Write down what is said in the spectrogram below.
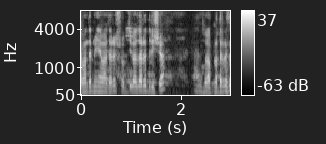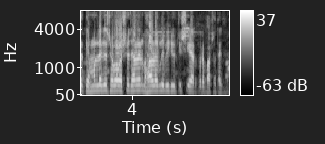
আমাদের মিয়া বাজারের সবজি বাজারের দৃশ্য। আপনাদের কাছে কেমন লেগেছে সব অবশ্যই জানাবেন। ভালো লাগলে ভিডিওটি শেয়ার করে পাশে থাকবেন।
